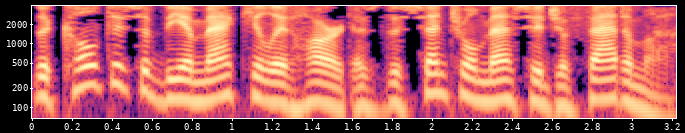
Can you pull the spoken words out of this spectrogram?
The cultus of the Immaculate Heart is the central message of Fatima.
